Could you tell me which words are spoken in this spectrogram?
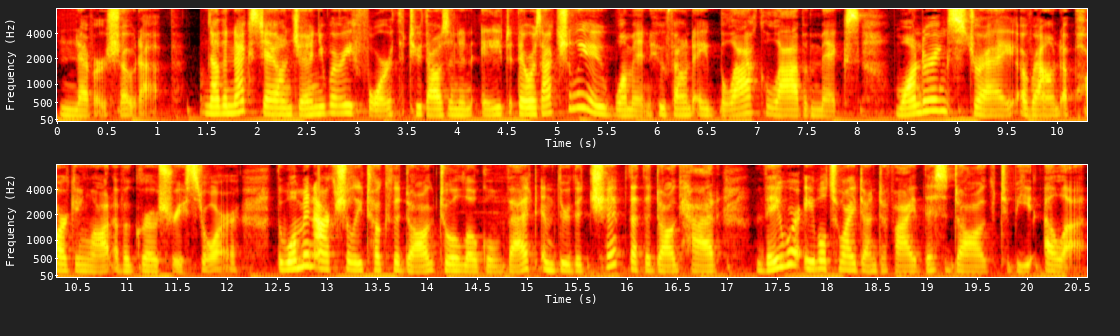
never showed up. Now, the next day, on January 4th, 2008, there was actually a woman who found a black lab mix wandering stray around a parking lot of a grocery store. The woman actually took the dog to a local vet, and through the chip that the dog had, they were able to identify this dog to be Ella,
